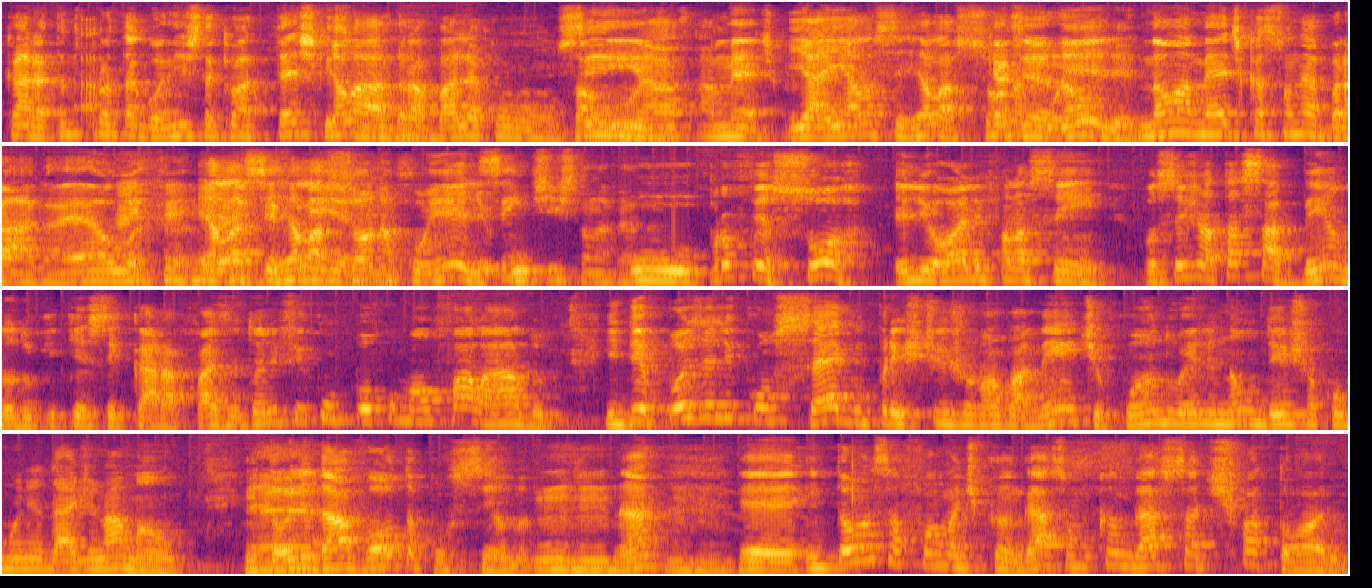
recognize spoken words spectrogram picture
Cara, é tanto protagonista que eu até Que esqueci o ela trabalha com saúde. Sim, a, a médica. E aí ela se relaciona Quer dizer, com não, ele. não a médica Sônia Braga, é a outra. enfermeira. ela É se enfermeira, relaciona isso. com ele. O- Cientista, na verdade. O professor, ele olha e fala assim: Você já tá sabendo do que, que esse cara faz, então ele fica um pouco mal falado. E depois ele consegue o prestígio novamente quando ele não deixa a comunidade na mão. Então É. ele dá a volta por cima. Uhum, Né? uhum. É, então essa forma de cangaço é um cangaço satisfatório.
